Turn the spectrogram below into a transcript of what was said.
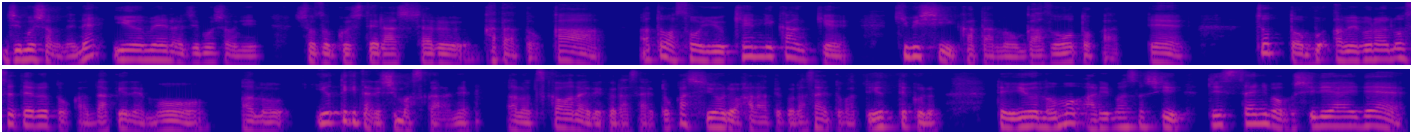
事務所でね、有名な事務所に所属してらっしゃる方とか、あとはそういう権利関係、厳しい方の画像とかって、ちょっとアメブロ載せてるとかだけでも、あの、言ってきたりしますからね。あの、使わないでくださいとか、使用料払ってくださいとかって言ってくるっていうのもありますし、実際に僕知り合いで、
